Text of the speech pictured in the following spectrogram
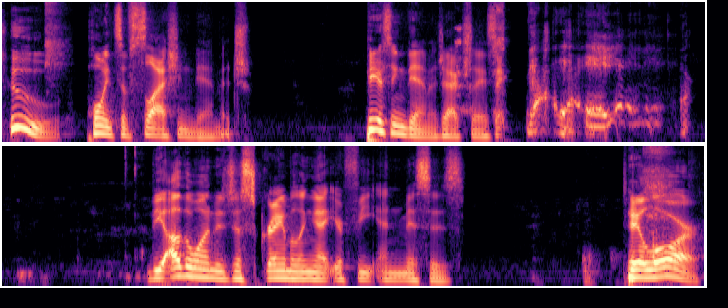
two points of slashing damage. Piercing damage, actually. The other one is just scrambling at your feet and misses. Taylor.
